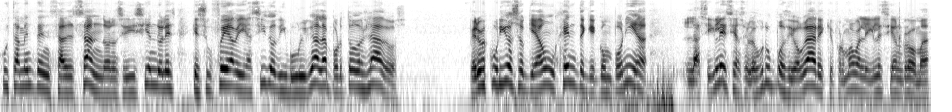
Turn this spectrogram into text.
justamente ensalzándonos y diciéndoles que su fe había sido divulgada por todos lados. Pero es curioso que aún gente que componía las iglesias o los grupos de hogares que formaban la iglesia en Roma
